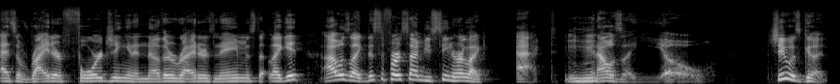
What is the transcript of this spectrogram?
as a writer forging in another writer's name and stuff. Like it, I was like, this is the first time you've seen her like act, Mm-hmm. and I was like, yo, she was good.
